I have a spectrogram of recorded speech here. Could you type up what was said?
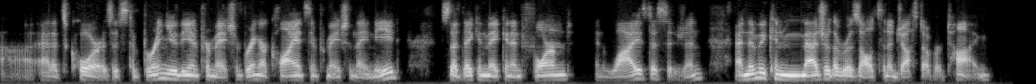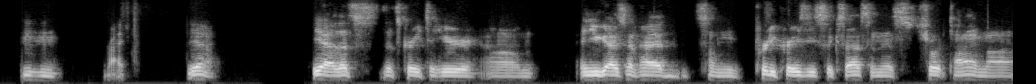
uh, at its core is it's to bring you the information, bring our clients information they need so that they can make an informed and wise decision. And then we can measure the results and adjust over time. Mm-hmm. Right. Yeah. Yeah, that's that's great to hear. Um, and you guys have had some pretty crazy success in this short time. Uh,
